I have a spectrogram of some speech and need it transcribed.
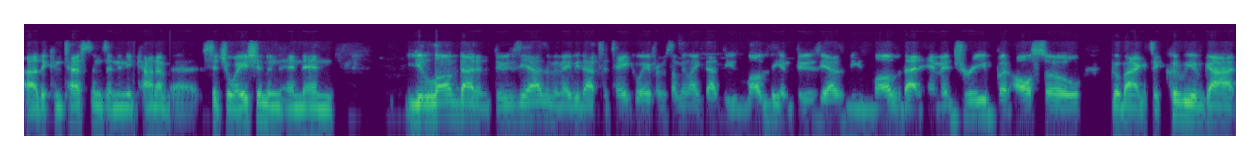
uh, the contestants, in any kind of uh, situation. And, and, and, you love that enthusiasm and maybe that's a takeaway from something like that, that you love the enthusiasm you love that imagery but also go back and say could we have got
